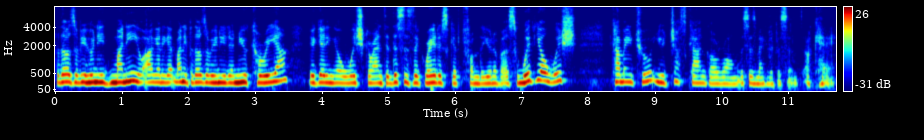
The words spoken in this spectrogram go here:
For those of you who need money, you are going to get money. For those of you who need a new career, you're getting your wish granted. This is the greatest gift from the universe. With your wish coming true, you just can't go wrong. This is magnificent. Okay.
